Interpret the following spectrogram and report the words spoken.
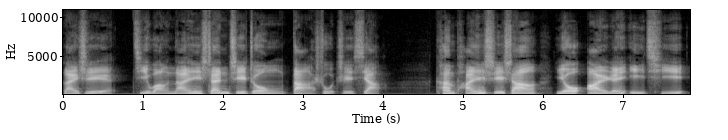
来日。”即往南山之中，大树之下，看磐石上有二人一骑，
